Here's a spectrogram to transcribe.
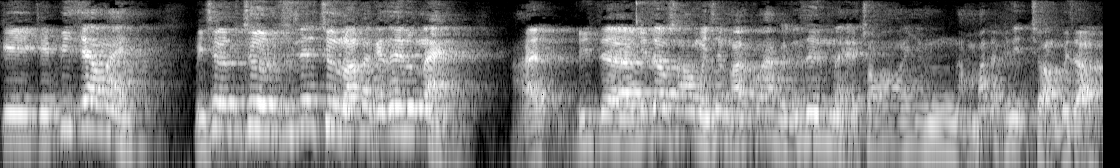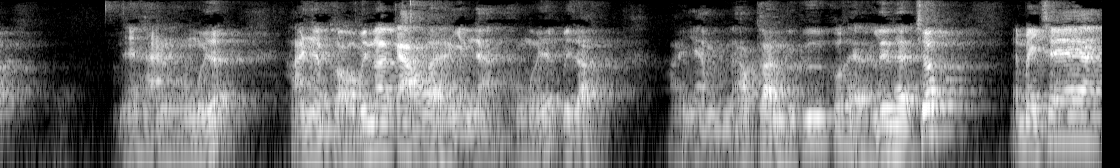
cái cái video này mình chưa chưa chưa, chưa nói về cái dây lưng này. Đấy, video, uh, video sau mình sẽ nói qua về cái dây lưng này để cho anh em nắm bắt được cái thị trường bây giờ. Đấy, hàng, hàng mới nhất hàng nhập khẩu bên cao về anh em nhá hàng mới nhất bây giờ. Anh em nào cần thì cứ có thể là liên hệ trước. Mình sẽ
